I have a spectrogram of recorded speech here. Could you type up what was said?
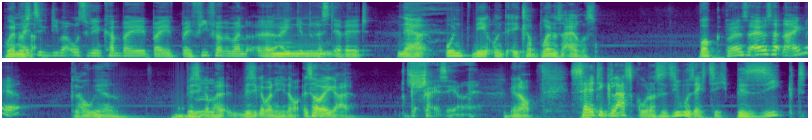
Buenos einzige, die man auswählen kann bei, bei, bei FIFA, wenn man äh, eingibt, Mm. Rest der Welt. Naja, und nee, und ich glaube Buenos Aires. Bock, Buenos Aires hat eine eigene, ja? glaube ja. Weiß ich, aber, weiß ich aber nicht genau. Ist aber egal. Scheiße, ja. Genau. Celtic Glasgow 1967 besiegt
